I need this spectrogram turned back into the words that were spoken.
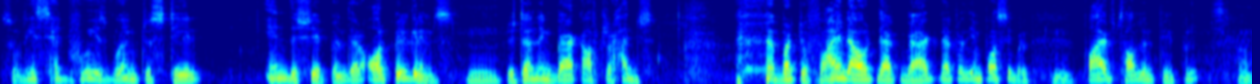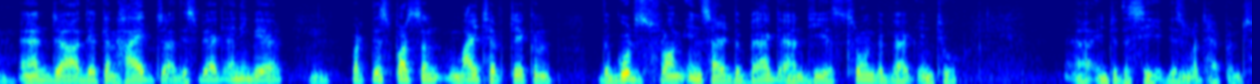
So we said, who is going to steal in the ship? And they're all pilgrims returning back after Hajj. but to find out that bag, that was impossible. 5,000 people, and uh, they can hide uh, this bag anywhere. But this person might have taken the goods from inside the bag and he has thrown the bag into uh, into the sea. This is what happened.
